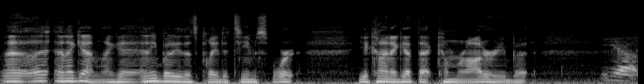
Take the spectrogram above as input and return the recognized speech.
Uh, and again, like anybody that's played a team sport, you kind of get that camaraderie. But yeah,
